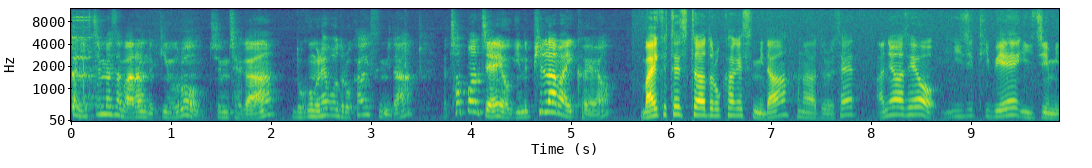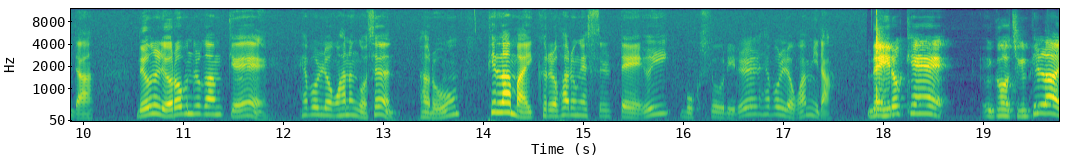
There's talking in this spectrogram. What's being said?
이쯤에서 말하는 느낌으로 지금 제가 녹음을 해보도록 하겠습니다. 첫 번째 여기는 필라 마이크예요. 마이크 테스트 하도록 하겠습니다. 하나 둘 셋. 안녕하세요. 이지TV의 이지입니다. 네 오늘 여러분들과 함께 해보려고 하는 것은 바로 필라 마이크를 활용했을 때의 목소리를 해보려고 합니다 네 이렇게 이거 지금 필라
